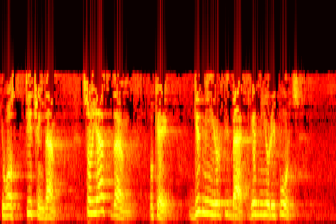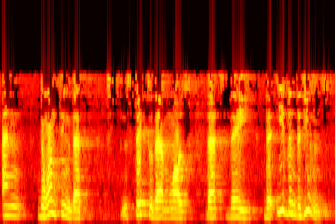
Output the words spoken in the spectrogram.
he was teaching them. So he asked them, okay, give me your feedback, give me your reports. And the one thing that stuck to them was that they, the, even the demons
